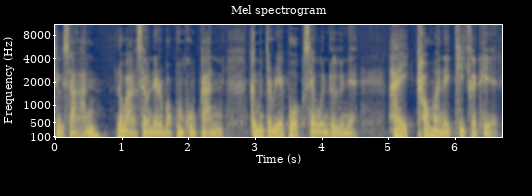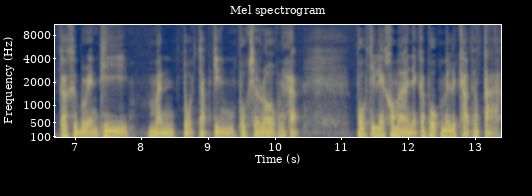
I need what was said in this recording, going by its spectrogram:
สื่อสารระหว่างเซลล์ในระบบภูมิคุ้มกัน คือมันจะเรียกพวกเซลล์อื่น ๆ เนี่ยให้เข้ามาในที่เกิดเหตุ ก็คือบริเวณที่มันตรวจจับกินพวกเชื้อโรคนะครับ พวกที่เรียกเข้ามาเนี่ยก็พวกเม็ดเลือดขาวต่าง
